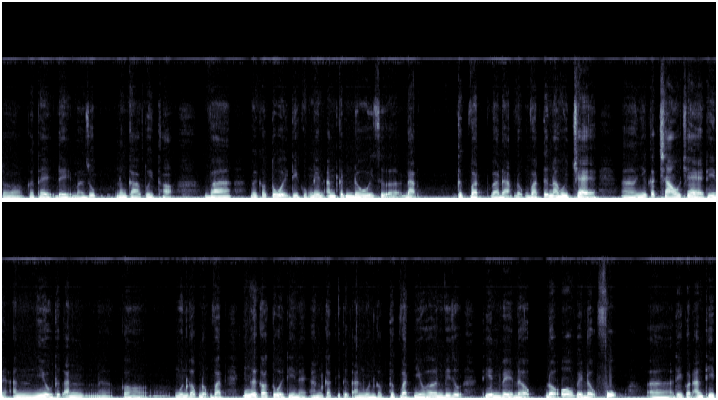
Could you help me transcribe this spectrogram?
cho cơ thể để mà giúp nâng cao tuổi thọ. Và người cao tuổi thì cũng nên ăn cân đối giữa đạm thực vật và đạm động vật. Tức là hồi trẻ à, như các cháu trẻ thì ăn nhiều thức ăn à, có nguồn gốc động vật. Nhưng người cao tuổi thì lại ăn các cái thức ăn nguồn gốc thực vật nhiều hơn. Ví dụ thiên về đậu đỗ về đậu phụ à, thì còn ăn thịt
